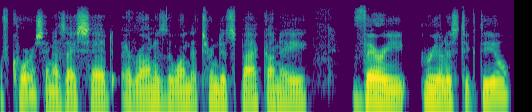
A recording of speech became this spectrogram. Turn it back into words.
of course. And as I said, Iran is the one that turned its back on a very realistic deal.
